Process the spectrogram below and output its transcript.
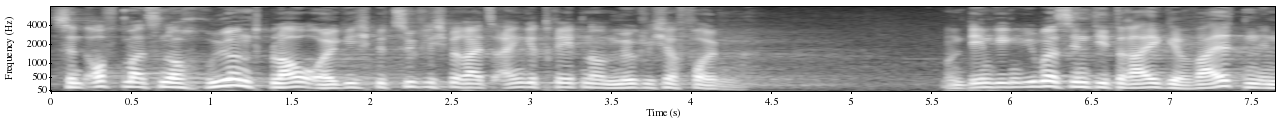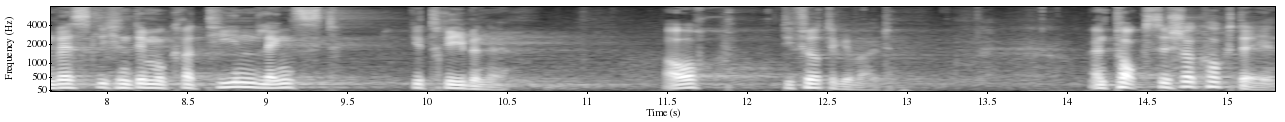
sind oftmals noch rührend blauäugig bezüglich bereits eingetretener und möglicher Folgen. Und demgegenüber sind die drei Gewalten in westlichen Demokratien längst Getriebene. Auch die vierte Gewalt. Ein toxischer Cocktail.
